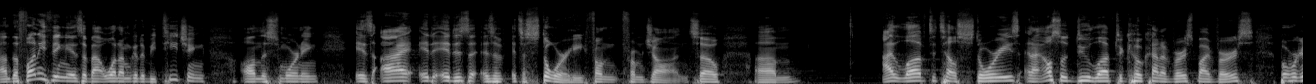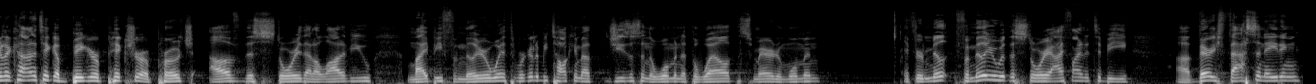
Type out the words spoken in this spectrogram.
Um, the funny thing is about what I'm going to be teaching on this morning is I it, it is, a, is a, it's a story from from John. So um, I love to tell stories, and I also do love to go kind of verse by verse. But we're going to kind of take a bigger picture approach of this story that a lot of you might be familiar with. We're going to be talking about Jesus and the woman at the well, the Samaritan woman. If you're mil- familiar with the story, I find it to be uh, very fascinating.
